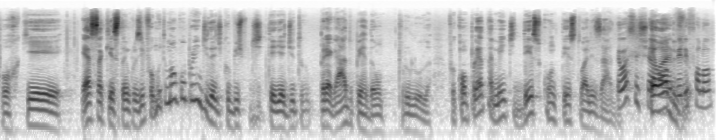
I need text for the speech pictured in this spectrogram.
Porque essa questão, inclusive, foi muito mal compreendida de que o bispo teria dito, pregado perdão para o Lula. Foi completamente descontextualizada. Eu assisti a é live, óbvio. ele falou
